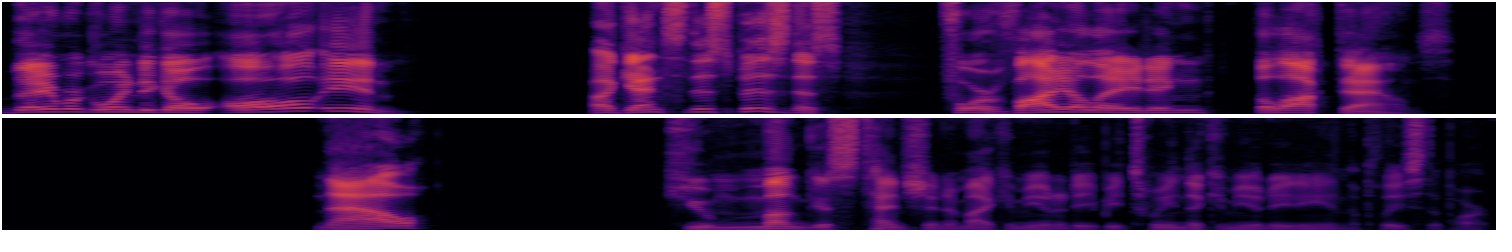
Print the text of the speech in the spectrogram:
they were going to go all in against this business for violating the lockdowns. Now, humongous tension in my community between the community and the police department.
